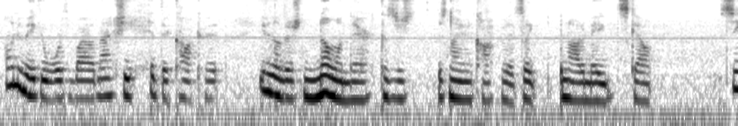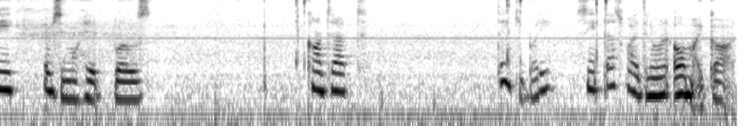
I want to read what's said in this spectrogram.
I'm gonna make it worthwhile and actually hit their cockpit, even though there's no one there because there's it's not even a cockpit. It's like an automated scout. See, every single hit blows. Contact. Thank you, buddy. See, that's why I didn't want. To, oh my god.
